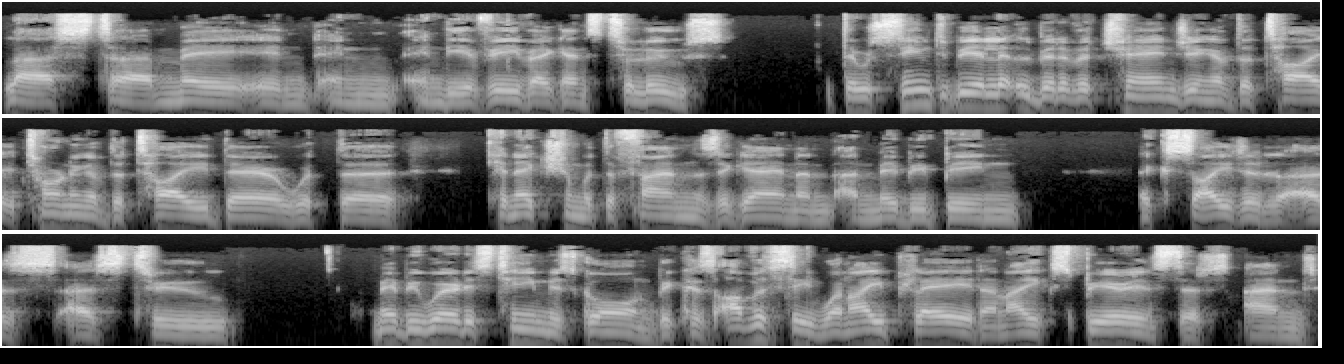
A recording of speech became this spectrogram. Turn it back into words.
last uh, May in in in the Aviva against Toulouse there seemed to be a little bit of a changing of the tide, turning of the tide there with the connection with the fans again, and, and maybe being excited as as to maybe where this team is going. Because obviously, when I played and I experienced it, and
